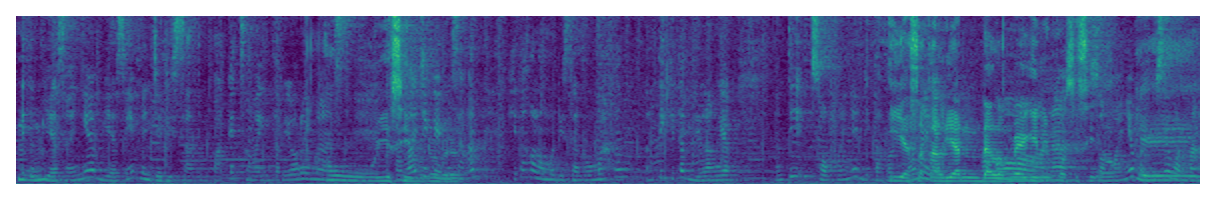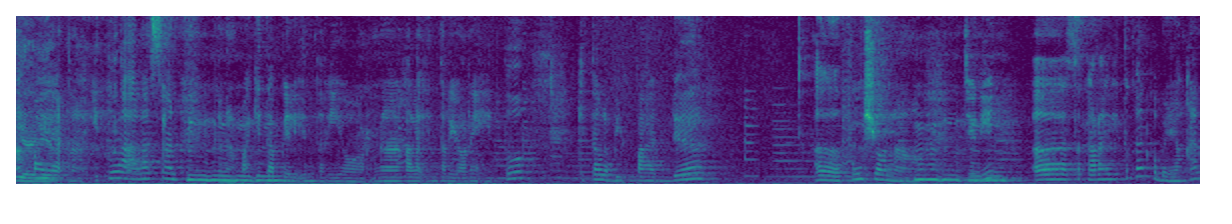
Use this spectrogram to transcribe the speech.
itu biasanya biasanya menjadi satu paket sama interiornya mas. Oh, iya sih, sama aja kayak misalkan kita kalau mau desain rumah kan nanti kita bilang ya nanti sofanya ditaruh Iya, di mana sekalian ya? dalamnya gini nah, posisi. Sofanya Oke, bagusnya warna iya, apa iya. ya? Nah itulah alasan kenapa kita pilih interior. Nah kalau interiornya itu kita lebih pada eh, fungsional. Jadi eh, sekarang itu kan kebanyakan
